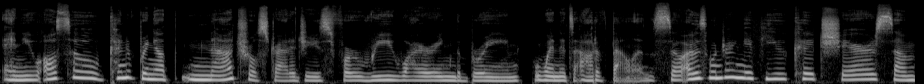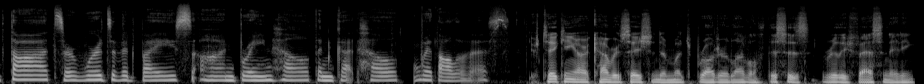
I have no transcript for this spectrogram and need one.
And you also kind of bring out natural strategies for rewiring the brain when it's out of balance. So, I was wondering if you could share some thoughts or words of advice on brain health and gut health with all of us. You're taking our conversation to a much broader level. This is really fascinating.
